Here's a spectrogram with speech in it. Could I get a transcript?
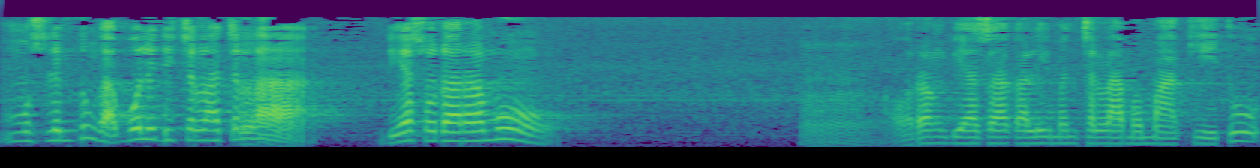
Muslim tuh nggak boleh dicela-cela. Dia saudaramu. Nah, orang biasa kali mencela memaki itu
